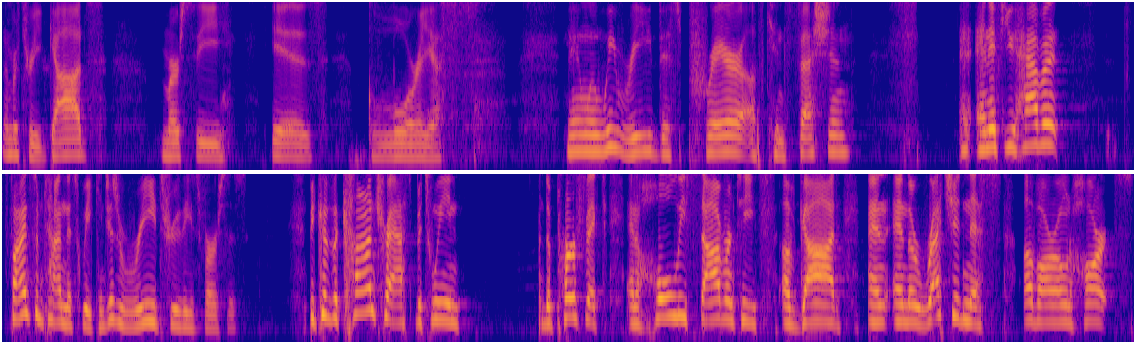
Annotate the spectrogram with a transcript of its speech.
Number three, God's mercy is glorious. Man, when we read this prayer of confession, and if you haven't find some time this week and just read through these verses. Because the contrast between the perfect and holy sovereignty of God and, and the wretchedness of our own hearts,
